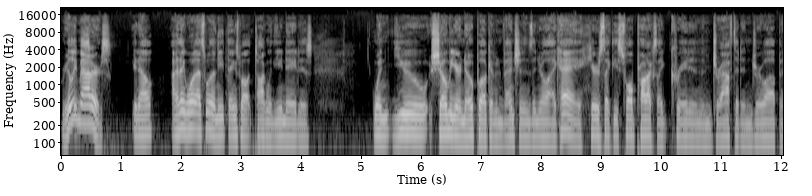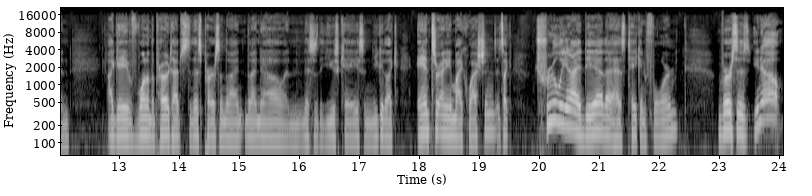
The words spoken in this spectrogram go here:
really matters. You know, I think one that's one of the neat things about talking with you, Nate, is when you show me your notebook of inventions and you're like, hey, here's like these 12 products I created and drafted and drew up and I gave one of the prototypes to this person that I that I know and this is the use case and you could like answer any of my questions. It's like truly an idea that has taken form versus, you know,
